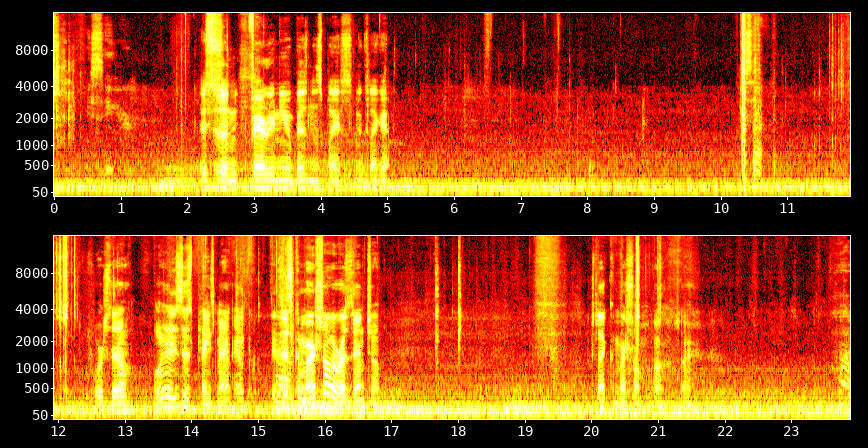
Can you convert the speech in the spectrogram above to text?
Let me see here. This is a fairly new business place. Looks like it. What's that? For sale. What is this place, man? Is this Oh. commercial or residential? Looks like commercial. Oh, sorry. Huh.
